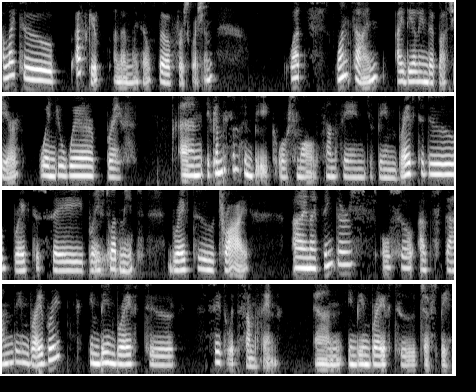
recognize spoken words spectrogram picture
I'd like to ask you, and then myself, the first question. What's one time, ideally in the past year, when you were brave? And it can be something big or small, something you've been brave to do, brave to say, brave to admit, brave to try. And I think there's also outstanding bravery in being brave to sit with something and in being brave to just be.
